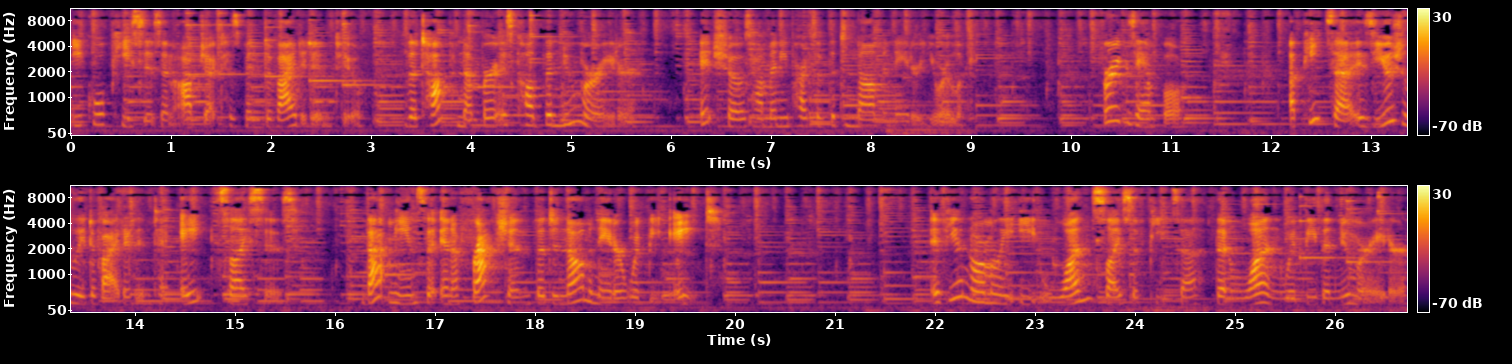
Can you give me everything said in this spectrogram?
equal pieces an object has been divided into. The top number is called the numerator. It shows how many parts of the denominator you are looking at. For example, a pizza is usually divided into eight slices. That means that in a fraction, the denominator would be 8. If you normally eat one slice of pizza, then 1 would be the numerator.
